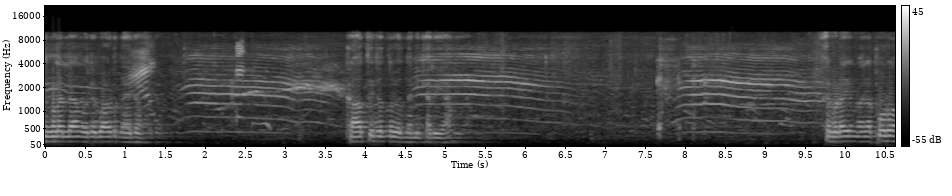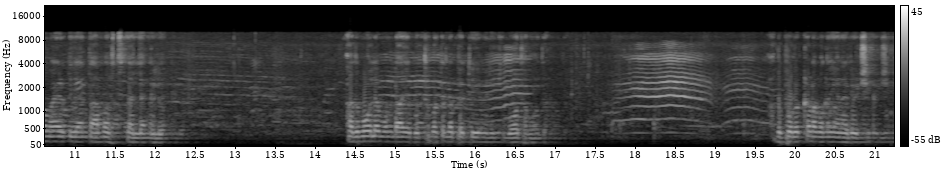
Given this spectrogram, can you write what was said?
നിങ്ങളെല്ലാം ഒരുപാട് നേരം കാത്തിരുന്നു എന്ന് എനിക്കറിയാം എവിടെയും മനഃപൂർവമായിട്ട് ഞാൻ താമസിച്ചതല്ലെങ്കിലും അതുമൂലമുണ്ടായ ബുദ്ധിമുട്ടിനെ പറ്റിയും എനിക്ക് ബോധമുണ്ട്. അത് പൊറുക്കണമെന്ന് ഞാൻ അപേക്ഷിക്കുന്നു.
